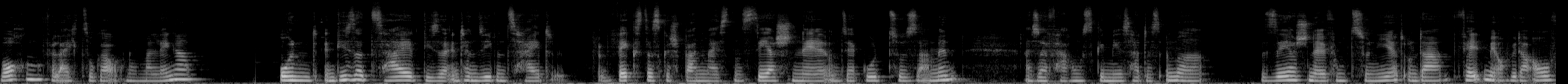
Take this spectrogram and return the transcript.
Wochen, vielleicht sogar auch noch mal länger. Und in dieser Zeit, dieser intensiven Zeit, wächst das Gespann meistens sehr schnell und sehr gut zusammen. Also erfahrungsgemäß hat das immer sehr schnell funktioniert. Und da fällt mir auch wieder auf,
